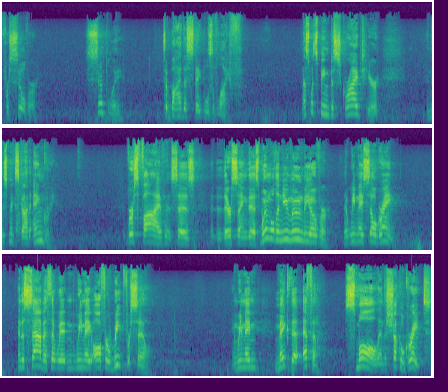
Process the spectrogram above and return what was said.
for silver simply to buy the staples of life. And that's what's being described here, and this makes God angry. Verse 5 it says, they're saying this When will the new moon be over, that we may sell grain? And the Sabbath, that we, we may offer wheat for sale? And we may make the ephah small and the shekel great,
